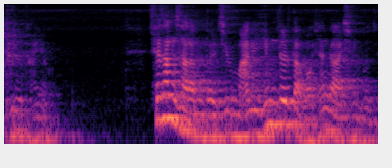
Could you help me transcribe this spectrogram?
들어가요. 세상 사람들 지금 많이 힘들다고 생각하시는 분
